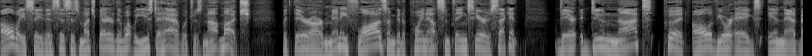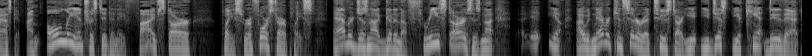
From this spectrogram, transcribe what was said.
always say this. This is much better than what we used to have, which was not much, but there are many flaws. I'm going to point out some things here in a second. There, do not put all of your eggs in that basket. I'm only interested in a five star place or a four star place. Average is not good enough. Three stars is not, eh, you know, I would never consider a two star. You, you just, you can't do that.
